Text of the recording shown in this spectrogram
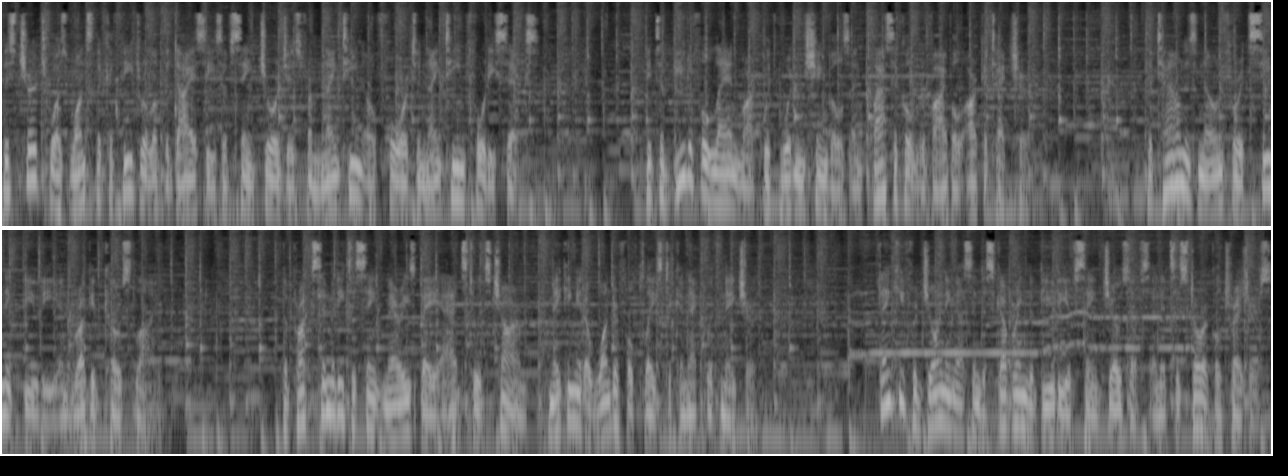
this church was once the cathedral of the Diocese of St. George's from 1904 to 1946. It's a beautiful landmark with wooden shingles and classical revival architecture. The town is known for its scenic beauty and rugged coastline. The proximity to St. Mary's Bay adds to its charm, making it a wonderful place to connect with nature. Thank you for joining us in discovering the beauty of St. Joseph's and its historical treasures.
